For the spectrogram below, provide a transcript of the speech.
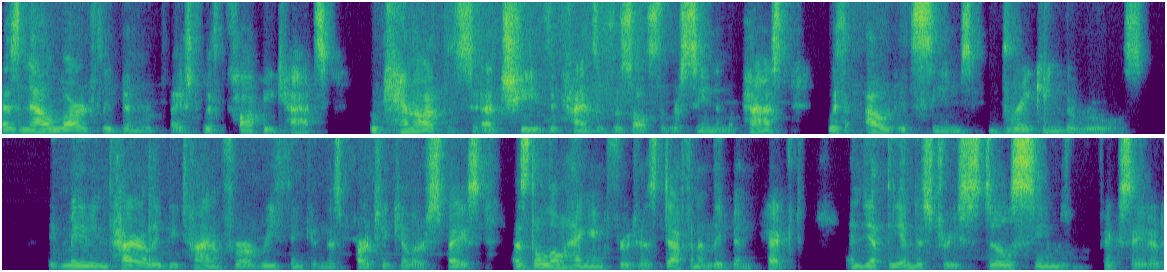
has now largely been replaced with copycats who cannot achieve the kinds of results that were seen in the past without, it seems, breaking the rules. It may entirely be time for a rethink in this particular space, as the low hanging fruit has definitely been picked, and yet the industry still seems fixated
